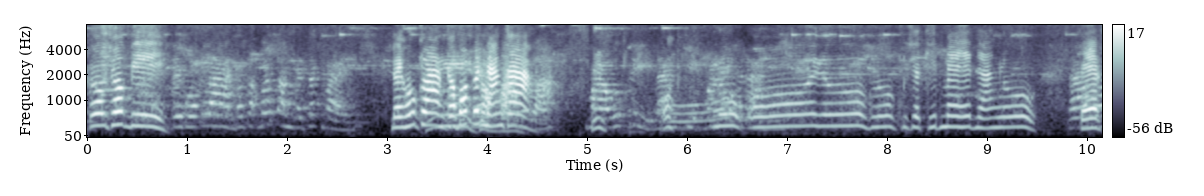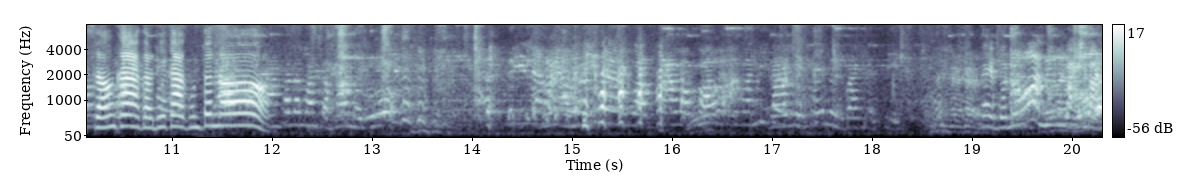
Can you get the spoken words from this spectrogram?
โชคโชคดีไปหกล้านมาสั่งมาสั่งกันจักใบได้หกล้านกับว่าเป็นหยังค่ะเมาสี่นะโอ้ลูกโอ้ยลูกลูกพี่จะคิดแม่เฮ็ดหยังลูกแปดสองค่ะสวัสดีค่ะคุณต้นนอค่าน้ำมันกลับบ้านเลยลูกได้บนนอหนึ่งใบบัน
